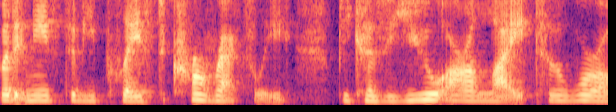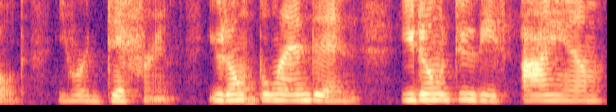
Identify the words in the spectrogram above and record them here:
but it needs to be placed correctly because you are a light to the world. You are different. You don't blend in. You don't do these I am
